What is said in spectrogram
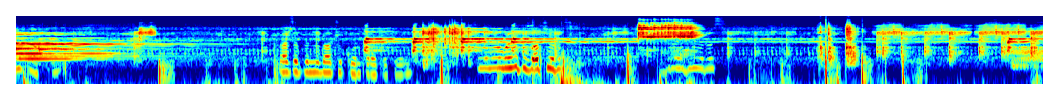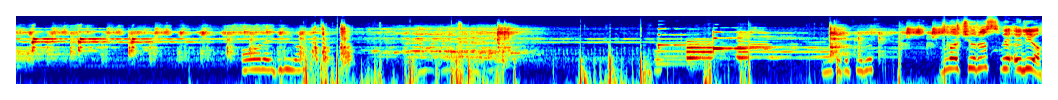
yaptım. Her seferinde daha çok korkarak yapıyorum. Şimdi bunu buraya hızlı atıyoruz. Buraya giriyoruz. Giriyor. Bunu kapatıyoruz. Bunu açıyoruz ve ölüyor.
